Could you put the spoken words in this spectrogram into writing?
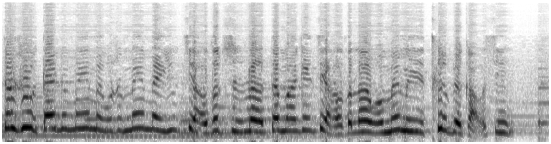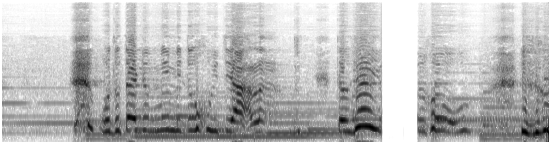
当时我带着妹妹，我说妹妹有饺子吃了，大妈给饺子了，我妹妹也特别高兴。我都带着妹妹都回家了，到家以后，以后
